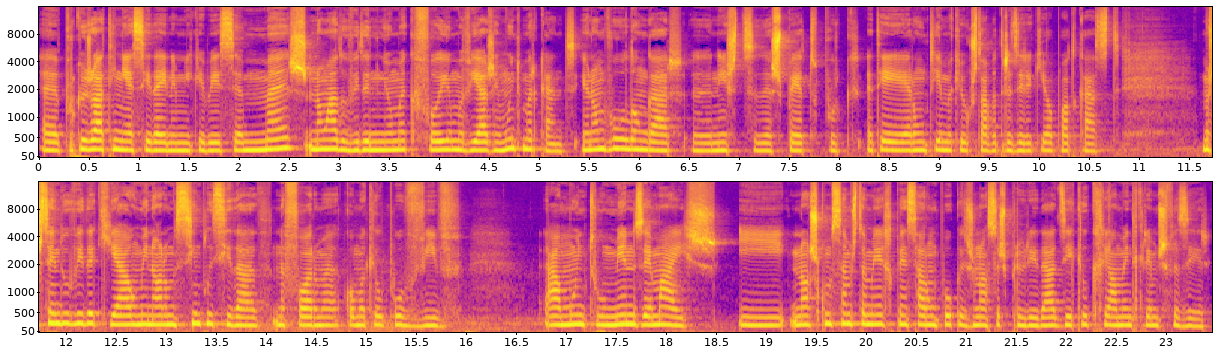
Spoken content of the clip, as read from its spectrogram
Eh, porque eu já tinha essa ideia na minha cabeça, mas não há dúvida nenhuma que foi uma viagem muito marcante. Eu não me vou alongar uh, neste aspecto, porque até era um tema que eu gostava de trazer aqui ao podcast, mas sem dúvida que há uma enorme simplicidade na forma como aquele povo vive. Há muito menos é mais, e nós começamos também a repensar um pouco as nossas prioridades e aquilo que realmente queremos fazer.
